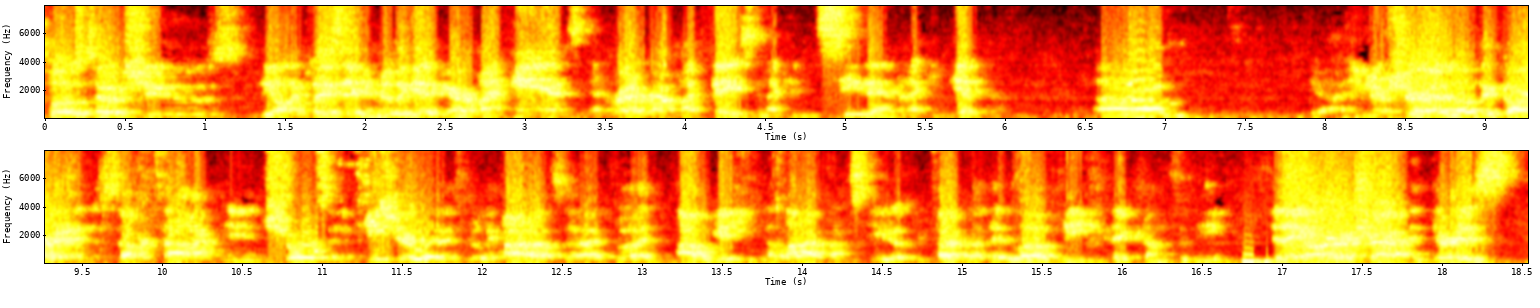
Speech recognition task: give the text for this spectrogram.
closed-toed shoes. The only place they can really get me are my hands and right around my face, and I can see them and I can get them. Um, yeah, you know, sure, I love the garden in the summertime in shorts and a t-shirt that it's really hot outside, but I will get eaten alive by mosquitoes. We talked about it. they love me. They come to me. They are attracted. There is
